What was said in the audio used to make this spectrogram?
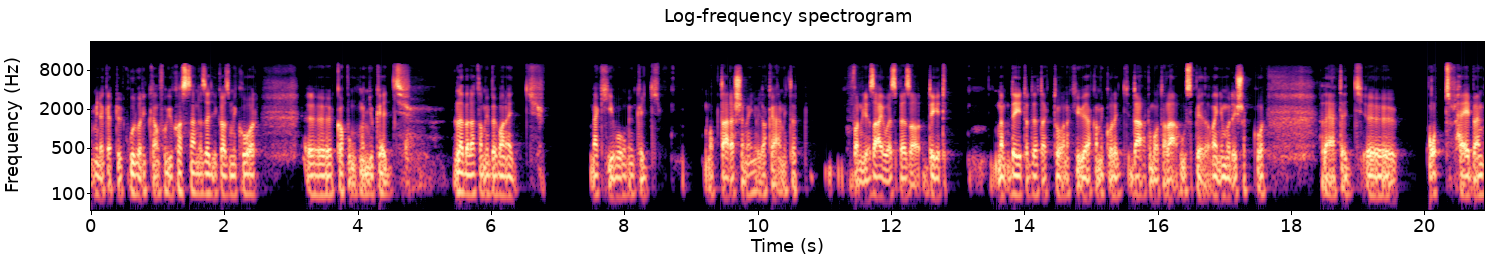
mind a kettőt kurva ritkán fogjuk használni. Az egyik az, mikor kapunk mondjuk egy levelet, amiben van egy meghívó, mondjuk egy naptáresemény, vagy akármi. Tehát van ugye az iOS-ben ez a date, nem data detektornak hívják, amikor egy dátumot aláhúz például megnyomod, és akkor lehet egy ö, ott helyben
